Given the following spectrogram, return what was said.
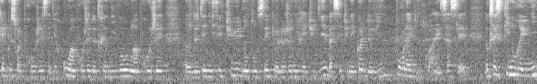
quel que soit le projet, c'est-à-dire ou un projet de très haut niveau, ou un projet euh, de tennis-études dont on sait que le jeune irait étudier, bah, c'est une école de vie pour la vie. Quoi. Et ça, c'est... Donc c'est ce qui nous réunit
